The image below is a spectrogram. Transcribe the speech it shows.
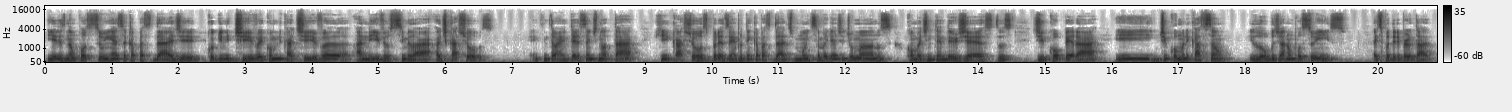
e eles não possuem essa capacidade cognitiva e comunicativa a nível similar à de cachorros. Então é interessante notar que cachorros, por exemplo, têm capacidades muito semelhantes de humanos, como a de entender gestos, de cooperar e de comunicação. E lobos já não possuem isso. Aí você poderia perguntar:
